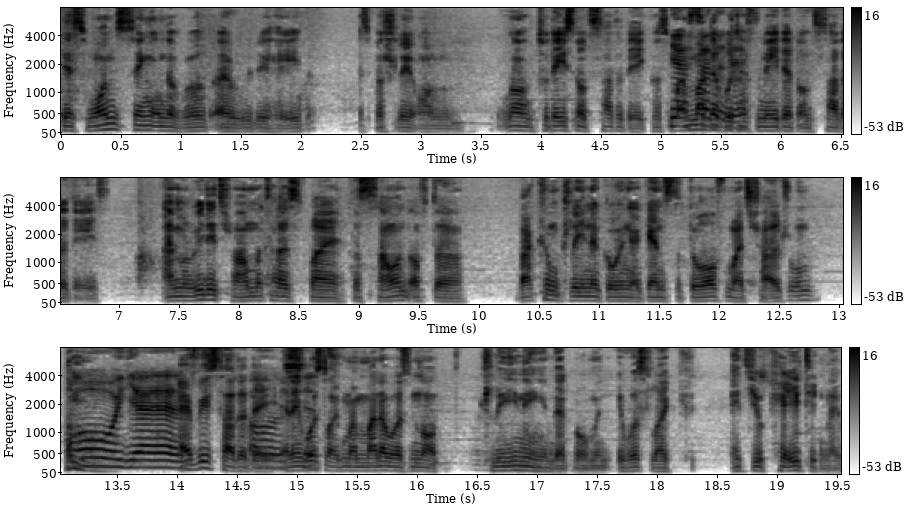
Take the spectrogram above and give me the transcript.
There's one thing in the world I really hate, especially on. No, today's not Saturday because my mother would have made it on Saturdays. I'm really traumatized by the sound of the vacuum cleaner going against the door of my child room Oh hmm. yes. every Saturday, Oh, and it was like my mother was not cleaning in that moment. It was like educating, like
